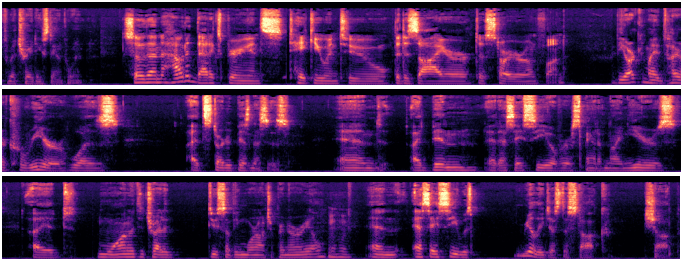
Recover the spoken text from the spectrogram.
from a trading standpoint. So then, how did that experience take you into the desire to start your own fund? The arc of my entire career was I'd started businesses and I'd been at SAC over a span of nine years. I had wanted to try to do something more entrepreneurial, Mhm. and SAC was really just a stock shop.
